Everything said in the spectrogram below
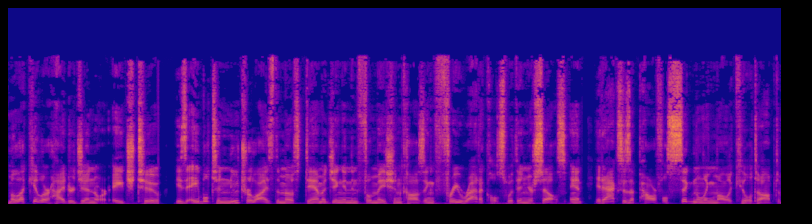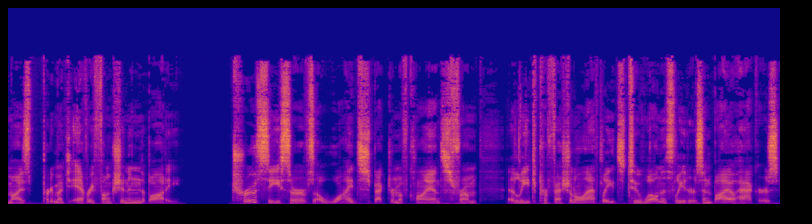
Molecular hydrogen, or H2, is able to neutralize the most damaging and inflammation causing free radicals within your cells, and it acts as a powerful signaling molecule to optimize pretty much every function in the body. Trusii serves a wide spectrum of clients from elite professional athletes to wellness leaders and biohackers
